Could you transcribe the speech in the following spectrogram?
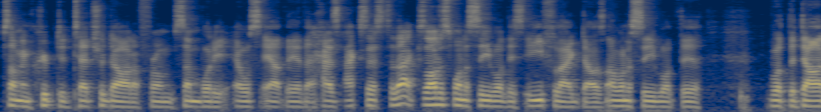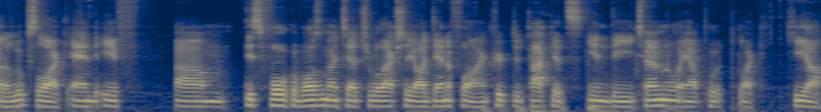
some encrypted tetra data from somebody else out there that has access to that because I just want to see what this E flag does. I want to see what the what the data looks like and if um, this fork of Osmo will actually identify encrypted packets in the terminal output, like here.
